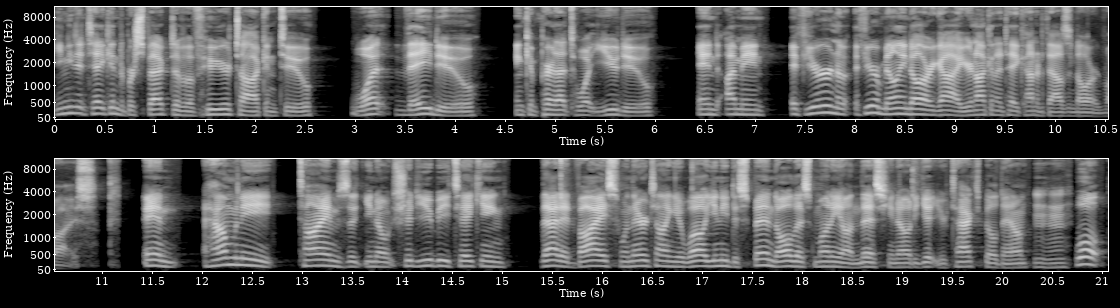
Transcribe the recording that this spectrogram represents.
you need to take into perspective of who you're talking to, what they do, and compare that to what you do. And I mean, if you're in a, if you're a million dollar guy, you're not going to take hundred thousand dollar advice. And how many times that, you know, should you be taking that advice when they're telling you, well, you need to spend all this money on this, you know, to get your tax bill down? Mm-hmm. Well,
